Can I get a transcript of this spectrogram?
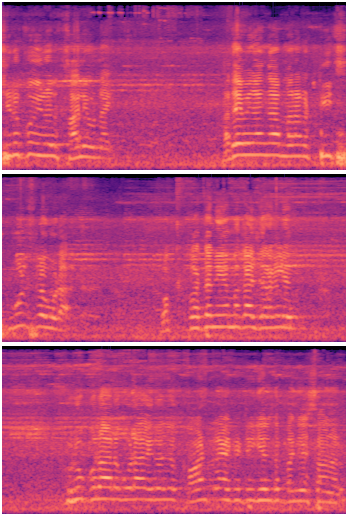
చిరుకు ఈరోజు ఖాళీ ఉన్నాయి. అదేవిధంగా మనకు టీచ్ స్కూల్స్లో కూడా ఒక్క కొత్త నియామకాలు జరగలేదు. గురుకులాలు కూడా ఈరోజు కాంట్రాక్ట్ టీచర్లతో పనిచేస్తూ ఉన్నారు.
